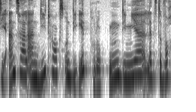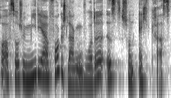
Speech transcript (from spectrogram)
Die Anzahl an Detox- und Diätprodukten, die mir letzte Woche auf Social Media vorgeschlagen wurde, ist schon echt krass.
